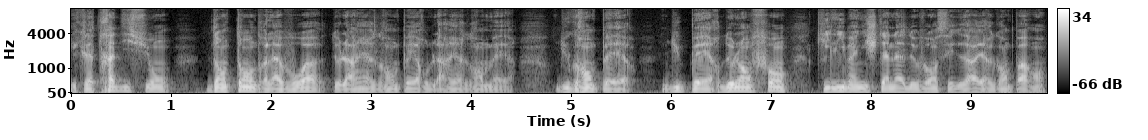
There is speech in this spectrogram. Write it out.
Et que la tradition d'entendre la voix de l'arrière-grand-père ou de l'arrière-grand-mère, du grand-père, du père, de l'enfant qui lit Manishtana devant ses arrière-grands-parents,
